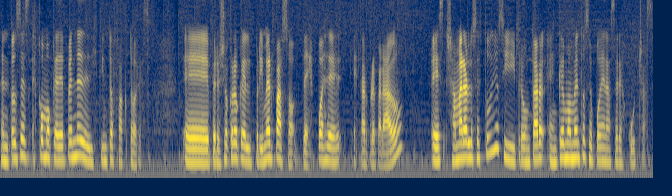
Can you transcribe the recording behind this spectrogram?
entonces es como que depende de distintos factores. Eh, pero yo creo que el primer paso, después de estar preparado, es llamar a los estudios y preguntar en qué momento se pueden hacer escuchas.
